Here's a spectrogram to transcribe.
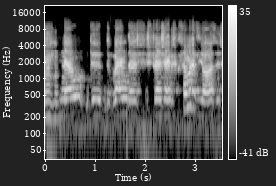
Uhum. Não de, de, bandas estrangeiras que são maravilhosas,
